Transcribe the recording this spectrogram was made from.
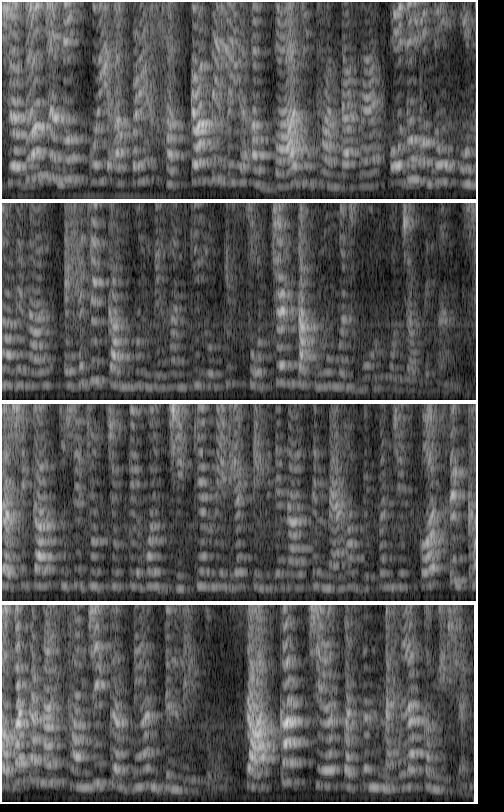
ਜਦੋਂ ਜਦੋਂ ਕੋਈ ਆਪਣੇ ਹੱਕਾਂ ਦੇ ਲਈ ਆਵਾਜ਼ ਉਠਾਉਂਦਾ ਹੈ, ਉਦੋਂ ਉਦੋਂ ਉਹਨਾਂ ਦੇ ਨਾਲ ਇਹੋ ਜਿਹੇ ਕੰਮ ਹੁੰਦੇ ਹਨ ਕਿ ਲੋਕੀ ਸੋਚਣ ਤੱਕ ਨੂੰ ਮਜਬੂਰ ਹੋ ਜਾਂਦੇ ਹਨ। ਸਤਿ ਸ਼੍ਰੀ ਅਕਾਲ, ਤੁਸੀਂ ਜੁੜ ਚੁੱਕੇ ਹੋ ਜੀਕੇ ਮੀਡੀਆ ਟੀਵੀ ਦੇ ਨਾਲ ਤੇ ਮੈਂ ਹਾਂ ਵਿਪਨਜੀਤ ਕੌਰ ਤੇ ਖਬਰ ਤੁਹਾਡੇ ਨਾਲ ਸਾਂਝੀ ਕਰਦੇ ਹਾਂ ਦਿੱਲੀ ਤੋਂ। ਸਾਬਕਾ ਚੇਅਰਪਰਸਨ ਮਹਿਲਾ ਕਮਿਸ਼ਨ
